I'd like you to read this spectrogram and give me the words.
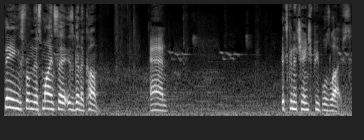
things from this mindset is going to come. And it's going to change people's lives.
